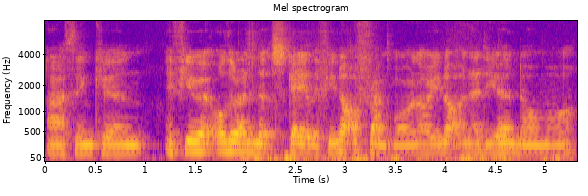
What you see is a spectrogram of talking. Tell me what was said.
I think um, if you're at other end of the scale, if you're not a Frank Warren or you're not an Eddie Hearn no more,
